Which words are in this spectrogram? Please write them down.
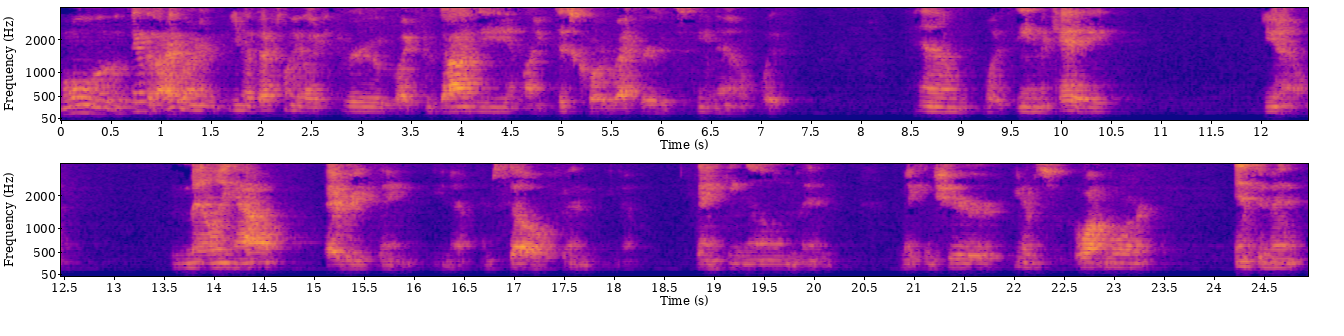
Well, the thing that I learned, you know, definitely like through like Fugazi and like Dischord Records, you know, with him, with Ian MacKaye, you know, mailing out everything, you know, himself and, thanking them and, making sure you know just a lot more intimate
